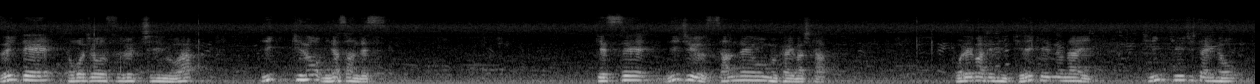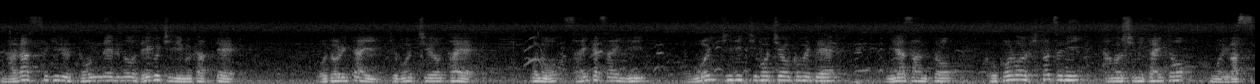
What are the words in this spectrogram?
続いて登場するチームは一期の皆さんです。結成23年を迎えました。これまでに経験のない緊急事態の長すぎるトンネルの出口に向かって踊りたい気持ちを耐えこの最下祭に思い切り気持ちを込めて皆さんと心一つに楽しみたいと思います。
